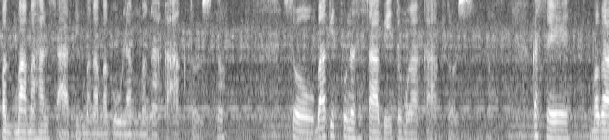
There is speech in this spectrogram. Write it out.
pagmamahal sa ating mga magulang mga ka-actors no so bakit ko nasasabi ito mga ka-actors? Kasi mga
